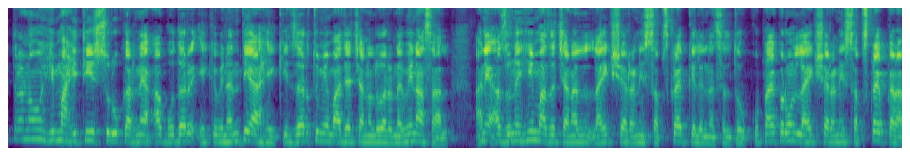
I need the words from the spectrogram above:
मित्रांनो ही माहिती सुरू करण्या अगोदर एक विनंती आहे की जर तुम्ही माझ्या चॅनलवर नवीन असाल आणि अजूनही माझं चॅनल लाईक शेअर आणि सबस्क्राईब केले नसेल तर कृपया करून लाईक शेअर आणि सबस्क्राईब करा.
